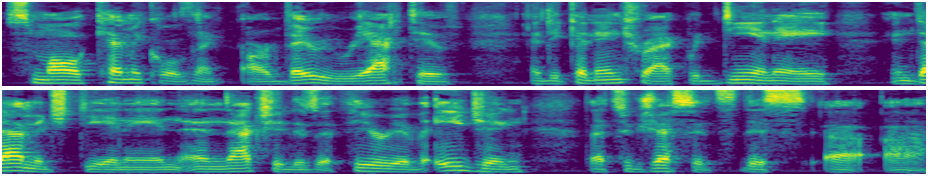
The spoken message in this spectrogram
small chemicals that are very reactive and they can interact with DNA and damage DNA. And, and actually, there's a theory of aging that suggests it's this uh, uh,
